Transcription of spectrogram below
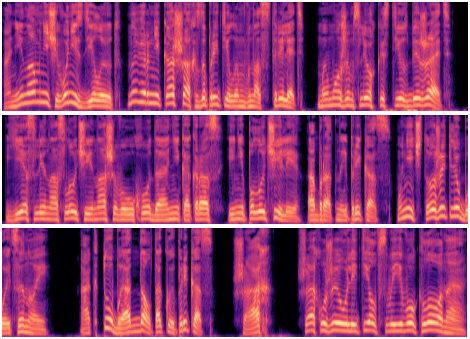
Они нам ничего не сделают. Наверняка Шах запретил им в нас стрелять. Мы можем с легкостью сбежать. Если на случай нашего ухода они как раз и не получили обратный приказ уничтожить любой ценой. А кто бы отдал такой приказ? Шах? Шах уже улетел в своего клона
